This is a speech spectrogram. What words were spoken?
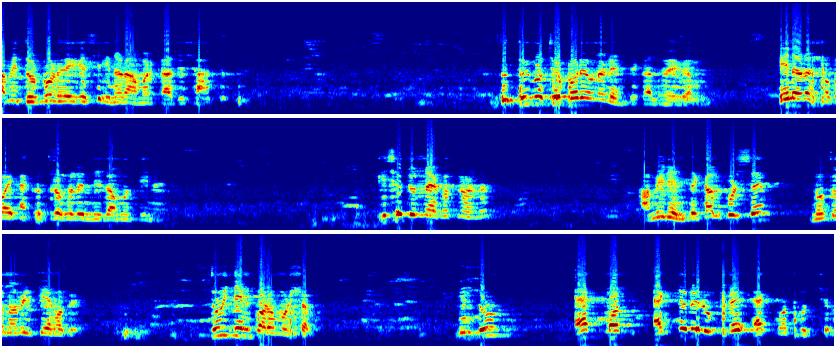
আমি দুর্বল হয়ে গেছি, এনারা আমার কাজে সাহায্য। তো দুই বছর পরে ওনার ইন্তেকাল হয়ে গেল। এনারা সবাই একত্র হলেন নিজামুদ্দিনে। কিসের জন্য একত্র হলেন? আমির ইন্তেকাল করছে, নতুন আমির কে হবে? দুই দিন পরামর্শ। কিন্তু একমত, একজনের উপরে একমত হচ্ছিল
